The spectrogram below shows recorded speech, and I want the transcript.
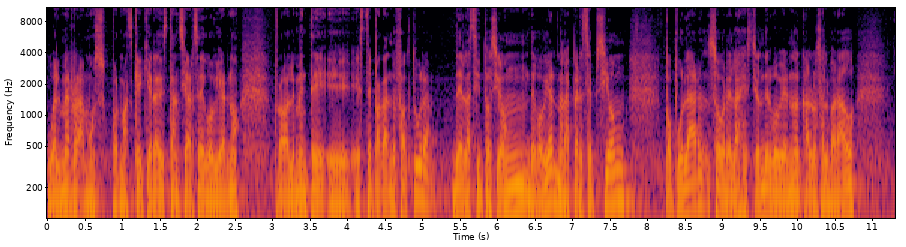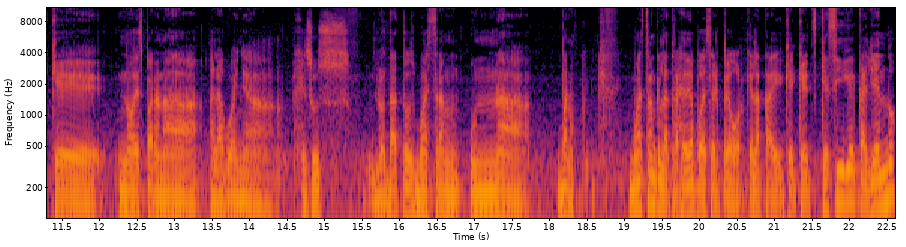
Wilmer Ramos, por más que quiera distanciarse de gobierno, probablemente eh, esté pagando factura de la situación de gobierno, la percepción popular sobre la gestión del gobierno de Carlos Alvarado, que no es para nada halagüeña. Jesús, los datos muestran una, bueno, muestran que la tragedia puede ser peor, que, la, que, que, sigue cayendo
